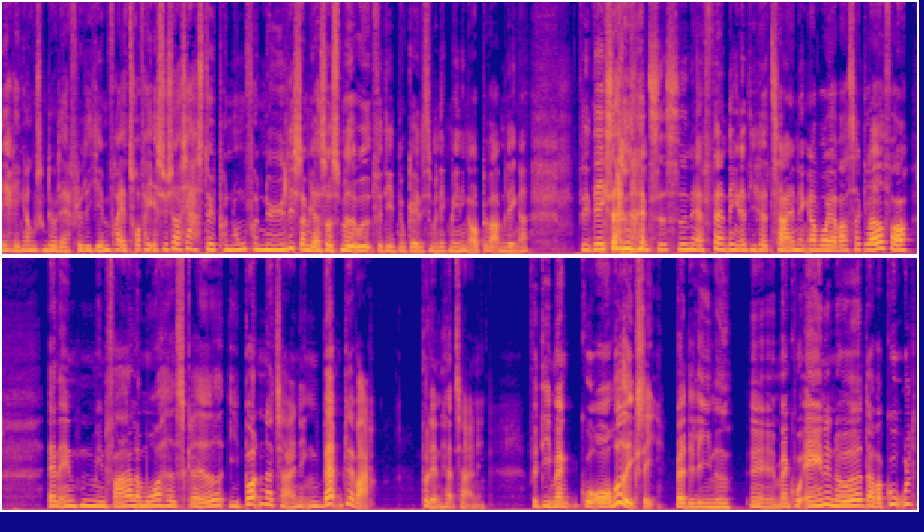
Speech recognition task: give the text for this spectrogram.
jeg kan ikke engang huske, om det var da jeg flyttede hjemmefra. Jeg tror, for jeg synes også, jeg har stødt på nogen for nylig, som jeg så smed ud, fordi nu gav det simpelthen ikke mening at opbevare dem længere. Fordi det er ikke så lang tid siden, at jeg fandt en af de her tegninger, hvor jeg var så glad for, at enten min far eller mor havde skrevet i bunden af tegningen, hvem det var på den her tegning. Fordi man kunne overhovedet ikke se, hvad det lignede. Øh, man kunne ane noget, der var gult,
